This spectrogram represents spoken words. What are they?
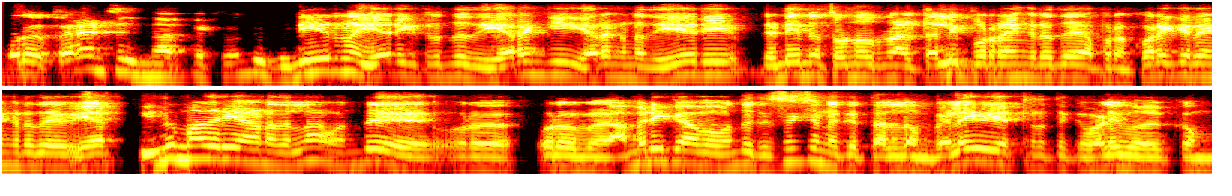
ஒரு பெனான்சியல் மார்க்கெட் வந்து திடீர்னு ஏறிக்கிட்டு இருந்தது. இறங்கி இறங்குனது. ஏறி திடீர்னு தொண்ணூறு நாள் தள்ளி போடுறேங்கிறது அப்புறம் குறைக்கிறேங்கிறது இது மாதிரியானதெல்லாம் வந்து ஒரு ஒரு அமெரிக்காவை வந்து ரிசெஷனுக்கு தள்ளும் விலை ஏற்றத்துக்கு வழிவகுக்கும்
